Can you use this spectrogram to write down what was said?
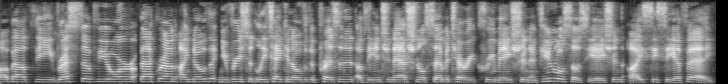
about the rest of your background? I know that you've recently taken over the president of the International Cemetery Cremation and Funeral Association, ICCFA.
